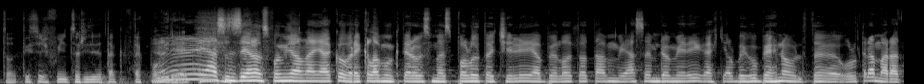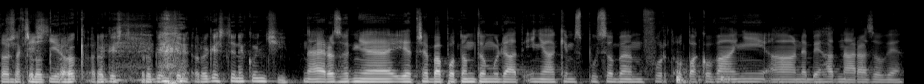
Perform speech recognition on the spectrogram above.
to ty chceš něco říct, tak, tak povídej. Ne, já jsem si jenom vzpomněl na nějakou reklamu, kterou jsme spolu točili a bylo to tam, já jsem Dominik a chtěl bych uběhnout ultramaraton Však příští rok. Rok, rok, ještě, rok, ještě, rok ještě nekončí. Ne, rozhodně je třeba potom tomu dát i nějakým způsobem furt opakování a neběhat nárazově.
